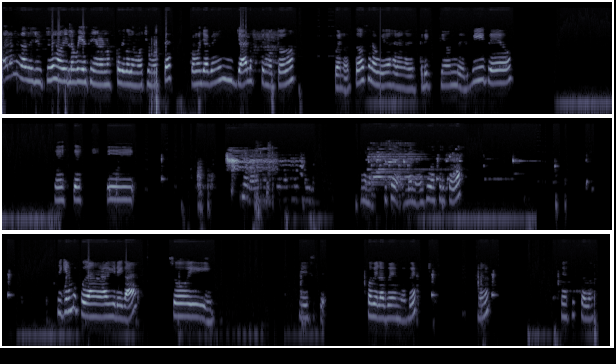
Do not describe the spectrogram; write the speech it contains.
Hola amigos de YouTube, hoy les voy a enseñar unos códigos de Mochi Monster. Como ya ven, ya los tengo todos. Bueno, todos se los voy a dejar en la descripción del video. Este, y... Bueno, eso, bueno, eso va a ser todo. Si quieren me pueden agregar. Soy este Fabiola BMB. Bueno, eso es todo.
